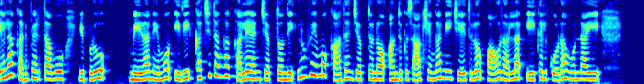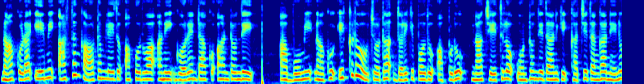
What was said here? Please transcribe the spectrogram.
ఎలా కనిపెడతావు? ఇప్పుడు మీరానేమో ఇది ఖచ్చితంగా కలే అని చెప్తోంది. నువ్వేమో కాదని చెప్తున్నావు. అందుకు సాక్ష్యంగా నీ చేతిలో పావురాళ్ళ ఈకలు కూడా ఉన్నాయి. నాకు కూడా ఏమీ అర్థం కావటం లేదు అపూర్వ అని గోరెంటాకు అంటుంది. ఆ భూమి నాకు ఎక్కడో ఒక చోట దొరికిపోదు. అప్పుడు నా చేతిలో ఉంటుంది దానికి. ఖచ్చితంగా నేను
